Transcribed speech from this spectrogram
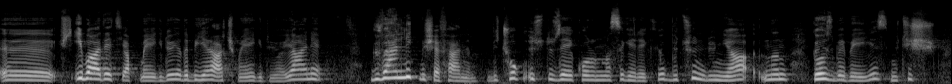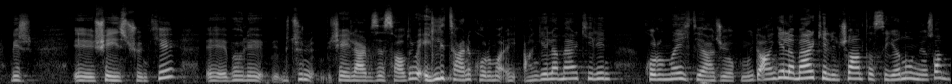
e, işte ibadet yapmaya gidiyor ya da bir yere açmaya gidiyor. Yani güvenlikmiş efendim. Bir çok üst düzey korunması gerekiyor. Bütün dünyanın göz bebeğiyiz. Müthiş bir e, şeyiz çünkü. E, böyle bütün şeyler bize saldırıyor. 50 tane koruma. E, Angela Merkel'in korunmaya ihtiyacı yok muydu? Angela Merkel'in çantası yanılmıyorsam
